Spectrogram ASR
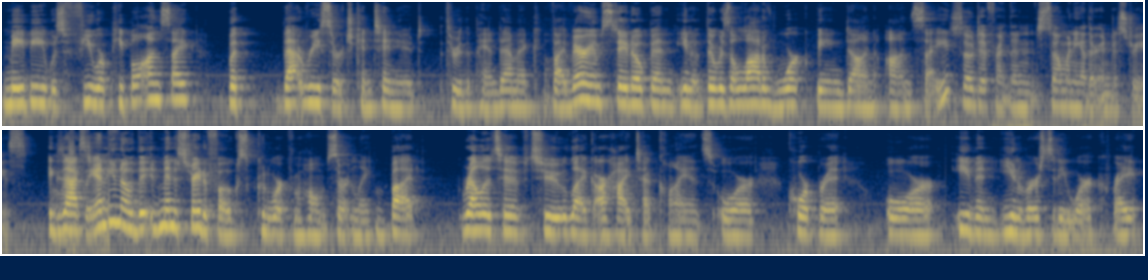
maybe it was fewer people on site, but that research continued through the pandemic. Vivarium stayed open. You know, there was a lot of work being done on site. So different than so many other industries. Exactly. And, you know, the administrative folks could work from home, certainly. But relative to like our high tech clients or corporate or even university work, right?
